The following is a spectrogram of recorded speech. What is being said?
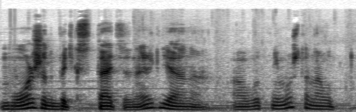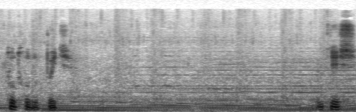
Может быть, кстати, знаешь, где она? А вот не может она вот тут вот быть? Здесь.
